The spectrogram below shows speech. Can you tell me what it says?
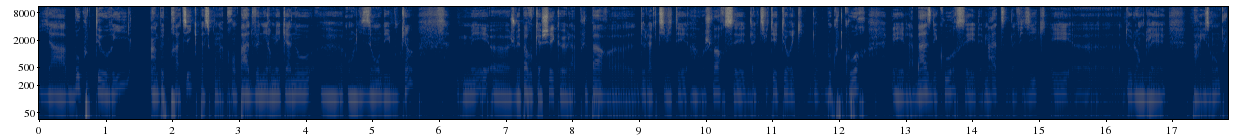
Il y a beaucoup de théories, un peu de pratique parce qu'on n'apprend pas à devenir mécano euh, en lisant des bouquins. Mais euh, je ne vais pas vous cacher que la plupart euh, de l'activité à Rochefort, c'est de l'activité théorique. Donc beaucoup de cours. Et la base des cours, c'est des maths, de la physique et de l'anglais, par exemple.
